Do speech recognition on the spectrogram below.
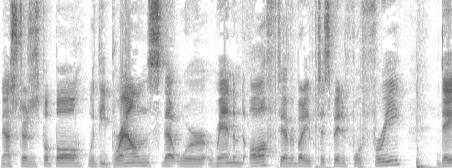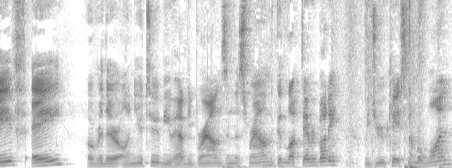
National Treasures football with the Browns that were randomed off to everybody who participated for free. Dave A over there on YouTube, you have the Browns in this round. Good luck to everybody. We drew case number one.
